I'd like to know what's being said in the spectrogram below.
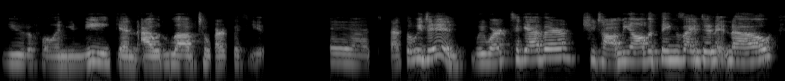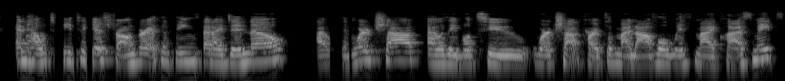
beautiful and unique. And I would love to work with you. And that's what we did. We worked together. She taught me all the things I didn't know and helped me to get stronger at the things that I did know. I was in workshop. I was able to workshop parts of my novel with my classmates.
